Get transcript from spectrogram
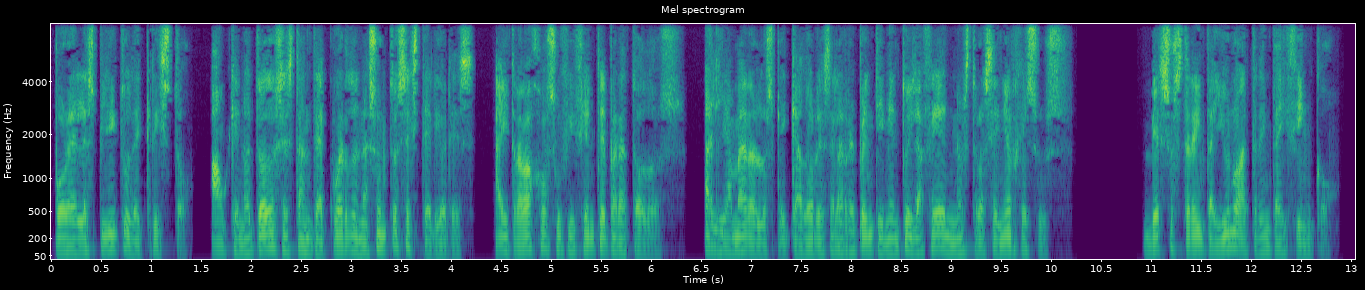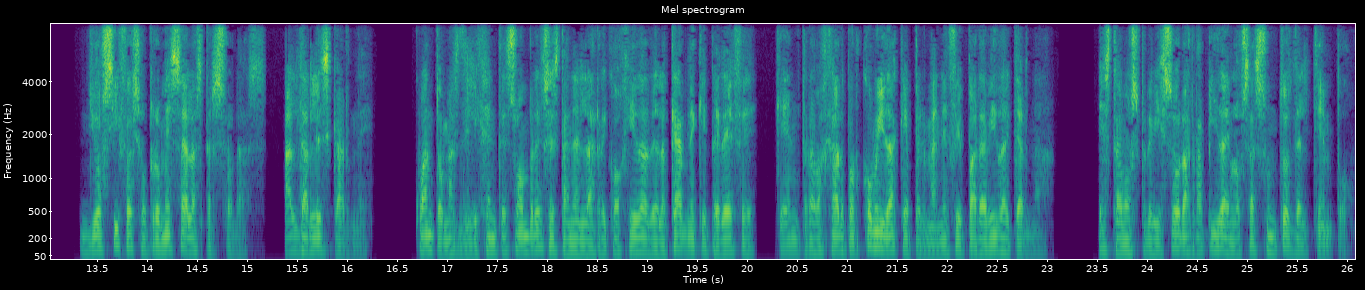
por el Espíritu de Cristo, aunque no todos están de acuerdo en asuntos exteriores, hay trabajo suficiente para todos, al llamar a los pecadores al arrepentimiento y la fe en nuestro Señor Jesús. Versos 31 a 35. Dios hizo su promesa a las personas, al darles carne. Cuanto más diligentes hombres están en la recogida de la carne que perece, que en trabajar por comida que permanece para vida eterna. Estamos previsora rápida en los asuntos del tiempo,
